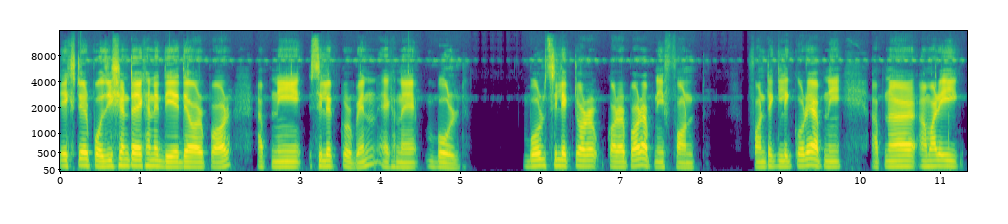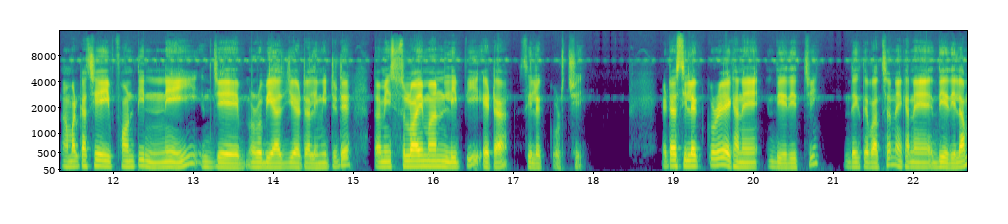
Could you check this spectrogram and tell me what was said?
টেক্সটের পজিশনটা এখানে দিয়ে দেওয়ার পর আপনি সিলেক্ট করবেন এখানে বোল্ড বোল্ড সিলেক্ট করার পর আপনি ফন্ট ফন্টে ক্লিক করে আপনি আপনার, আমার এই, আমার কাছে এই ফন্টটি নেই যে রবি আজিয়াটা লিমিটেডের তো আমি সুলাইমান লিপি এটা সিলেক্ট করছি। এটা সিলেক্ট করে এখানে দিয়ে দিচ্ছি। দেখতে পাচ্ছেন এখানে দিয়ে দিলাম।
